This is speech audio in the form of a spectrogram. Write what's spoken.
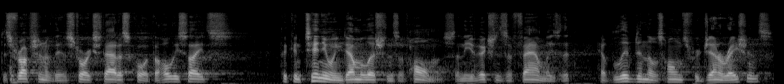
disruption of the historic status quo at the holy sites, the continuing demolitions of homes and the evictions of families that have lived in those homes for generations,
